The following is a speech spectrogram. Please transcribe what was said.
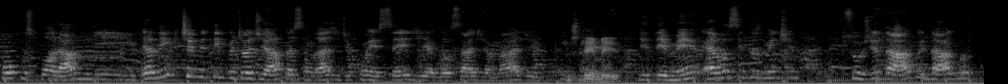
pouco explorado. E eu nem tive tempo de odiar a personagem, de conhecer, de gostar, de amar, de, De temer. de temer. Ela simplesmente surgiu da água e da água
